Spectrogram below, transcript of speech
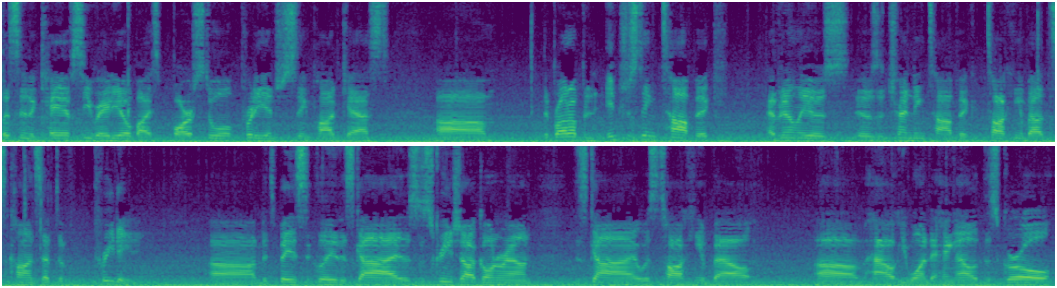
Listening to KFC Radio by Barstool. Pretty interesting podcast. Um, they brought up an interesting topic. Evidently, it was, it was a trending topic talking about this concept of predating. Um, it's basically this guy, there's a screenshot going around. This guy was talking about um, how he wanted to hang out with this girl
